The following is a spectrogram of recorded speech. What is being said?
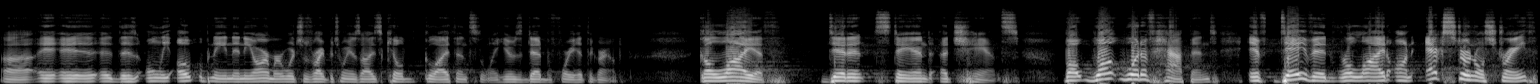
uh, the only opening in the armor, which was right between his eyes, killed Goliath instantly. He was dead before he hit the ground. Goliath didn't stand a chance. But what would have happened if David relied on external strength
